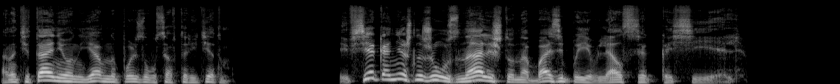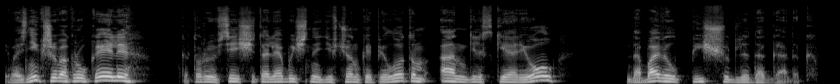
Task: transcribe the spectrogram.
А на Титане он явно пользовался авторитетом. И все, конечно же, узнали, что на базе появлялся Кассиэль. И возникший вокруг Элли, которую все считали обычной девчонкой-пилотом, ангельский ореол добавил пищу для догадок.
